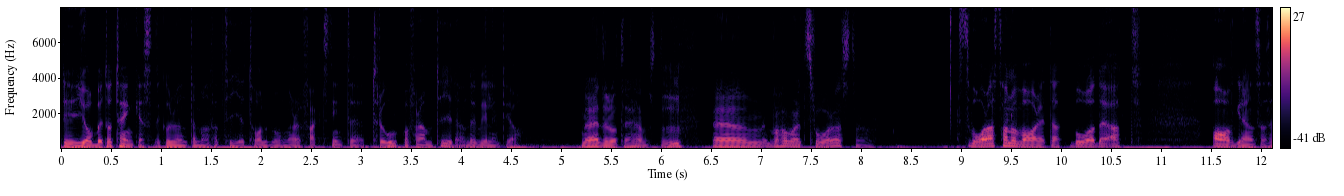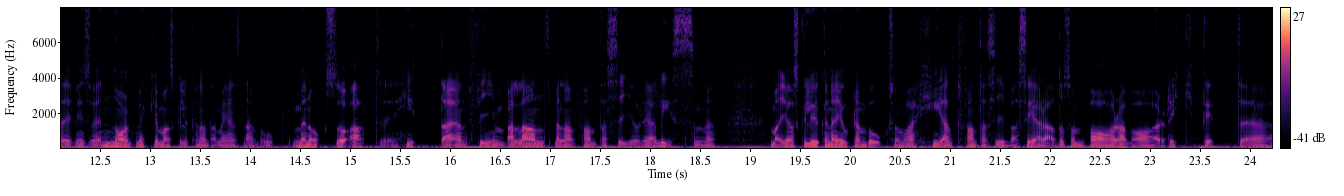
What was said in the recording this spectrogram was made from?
det är jobbigt att tänka sig att det går runt en massa 10-12-åringar och faktiskt inte tror på framtiden. Det vill inte jag. Nej, det låter hemskt. Mm. Um, vad har varit svårast då? Svårast har nog varit att både att avgränsa sig. Det finns så enormt mycket man skulle kunna ta med i en sån här bok. Men också att eh, hitta en fin balans mellan fantasi och realism. Jag skulle ju kunna gjort en bok som var helt fantasibaserad och som bara var riktigt eh,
